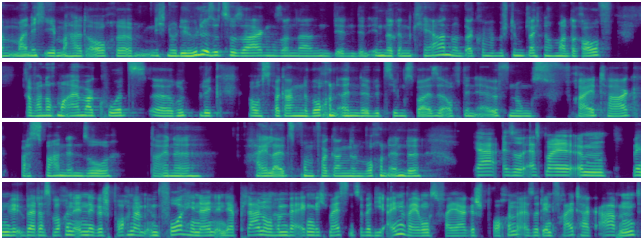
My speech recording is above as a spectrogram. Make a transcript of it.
meine ich eben halt auch äh, nicht nur die Hülle sozusagen, sondern den, den inneren Kern. Und da kommen wir bestimmt gleich nochmal drauf. Aber nochmal einmal kurz äh, Rückblick aufs vergangene Wochenende beziehungsweise auf den Eröffnungsfreitag. Was waren denn so deine Highlights vom vergangenen Wochenende? Ja, also erstmal, ähm, wenn wir über das Wochenende gesprochen haben, im Vorhinein in der Planung haben wir eigentlich meistens über die Einweihungsfeier gesprochen, also den Freitagabend.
